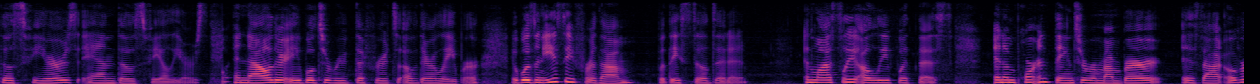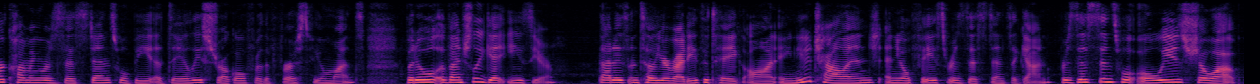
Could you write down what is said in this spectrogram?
those fears, and those failures. And now they're able to reap the fruits of their labor. It wasn't easy for them, but they still did it. And lastly, I'll leave with this an important thing to remember is that overcoming resistance will be a daily struggle for the first few months, but it will eventually get easier. That is until you're ready to take on a new challenge and you'll face resistance again. Resistance will always show up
